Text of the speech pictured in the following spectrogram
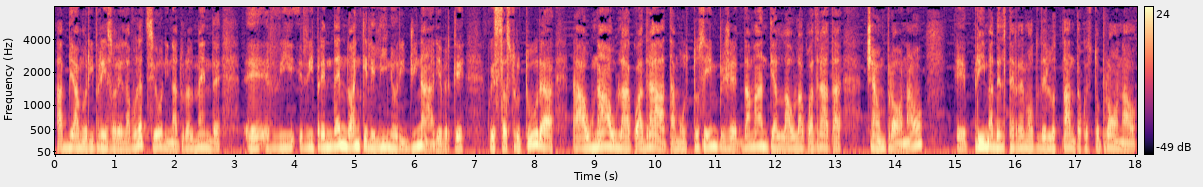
Abbiamo ripreso le lavorazioni, naturalmente eh, ri- riprendendo anche le linee originarie, perché questa struttura ha un'aula quadrata molto semplice, davanti all'aula quadrata c'è un pronao eh, prima del terremoto dell'80 questo pronao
